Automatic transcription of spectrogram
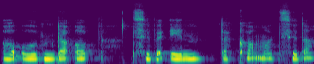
Og åbne dig op til hvad end der kommer til dig.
